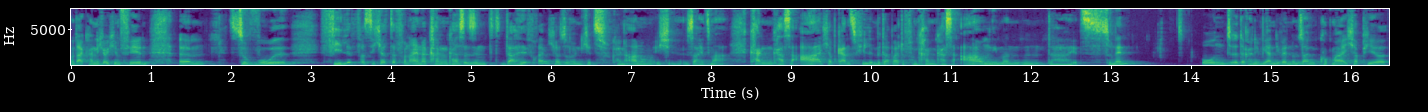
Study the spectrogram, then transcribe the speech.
Und da kann ich euch empfehlen, ähm, sowohl viele Versicherte von einer Krankenkasse sind da hilfreich. Also wenn ich jetzt, keine Ahnung, ich sage jetzt mal Krankenkasse A, ich habe ganz viele Mitarbeiter von Krankenkasse A, um niemanden da jetzt zu nennen, Neden? Und äh, da kann ich mich an die wenden und sagen, guck mal, ich habe hier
